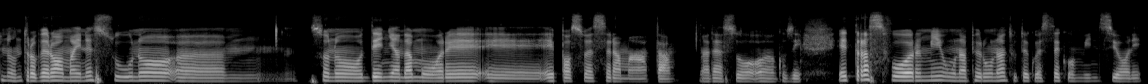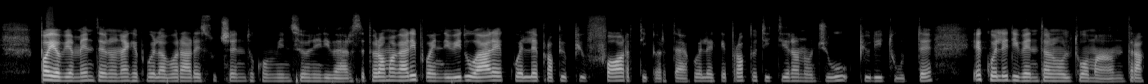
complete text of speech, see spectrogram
non troverò mai nessuno, ehm, sono degna d'amore e e posso essere amata. Adesso, uhm, così. E trasformi una per una tutte queste convinzioni. Poi ovviamente non è che puoi lavorare su 100 convinzioni diverse, però magari puoi individuare quelle proprio più forti per te, quelle che proprio ti tirano giù più di tutte e quelle diventano il tuo mantra.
